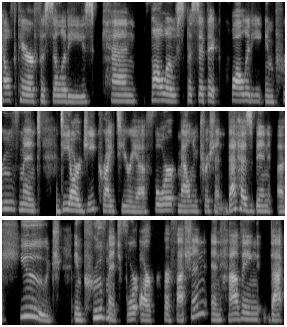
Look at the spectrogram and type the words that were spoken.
healthcare facilities can follow specific quality improvement DRG criteria for malnutrition. That has been a huge improvement for our profession and having that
